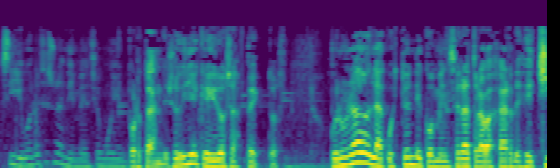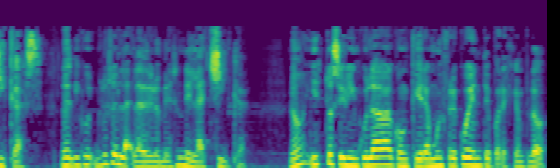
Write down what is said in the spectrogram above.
Sí, bueno, esa es una dimensión muy importante. Yo diría que hay dos aspectos. Por un lado, la cuestión de comenzar a trabajar desde chicas, no, incluso la denominación de la chica. ¿No? Y esto se vinculaba con que era muy frecuente, por ejemplo,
